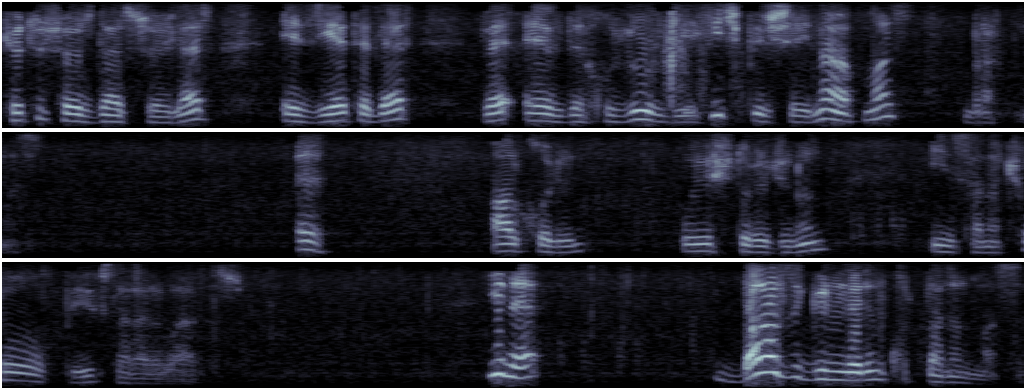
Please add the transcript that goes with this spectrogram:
kötü sözler söyler, eziyet eder ve evde huzur diye hiçbir şey ne yapmaz? Bırakmaz. Evet. Alkolün, uyuşturucunun insana çok büyük zararı vardır. Yine bazı günlerin kutlanılması.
